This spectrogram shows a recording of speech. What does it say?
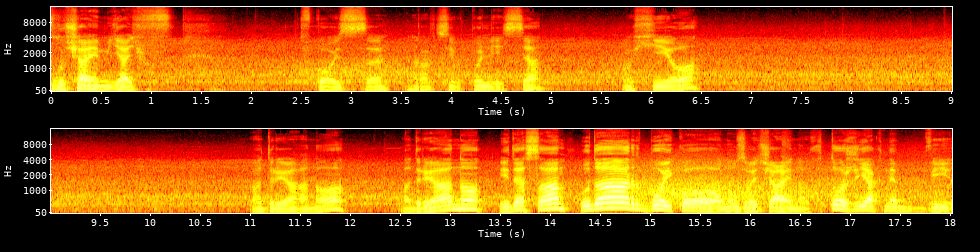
Влучає м'яч в, когось з гравців Полісся. Охіо. Адріано. Адріано. Іде сам. Удар! Бойко! Ну, звичайно. Хто ж як не він?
